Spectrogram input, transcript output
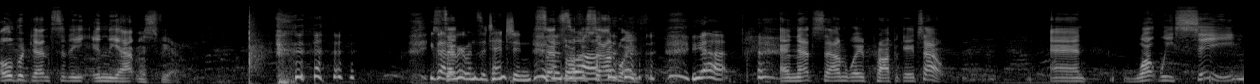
over density in the atmosphere. You got Set- everyone's attention. Sets off well. a sound wave. yeah. and that sound wave propagates out. And what we see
